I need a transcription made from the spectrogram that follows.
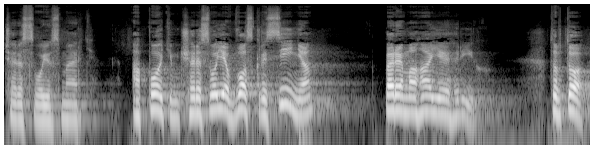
через свою смерть, а потім через своє Воскресіння перемагає гріх. Тобто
